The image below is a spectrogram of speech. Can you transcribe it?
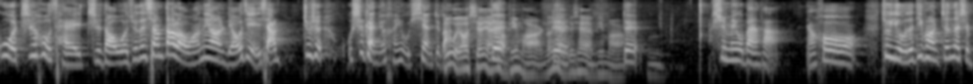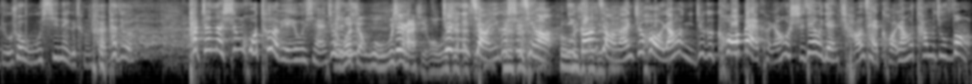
过之后才知道。我觉得像大老王那样了解一下，就是我是感觉很有限，对吧？如果要先演场拼盘，能演就先演拼盘。对，是没有办法。然后就有的地方真的是，比如说无锡那个城市，他就 他真的生活特别悠闲，就是我讲我无锡还行，我就是你讲一个事情啊，你刚讲完之后，然后你这个 call back，然后时间有点长才 call，然后他们就忘了。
